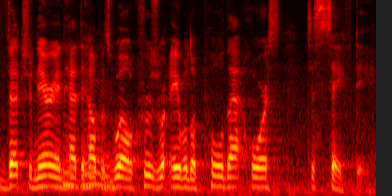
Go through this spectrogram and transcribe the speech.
veterinarian had to help mm-hmm. as well. Crews were able to pull that horse to safety.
